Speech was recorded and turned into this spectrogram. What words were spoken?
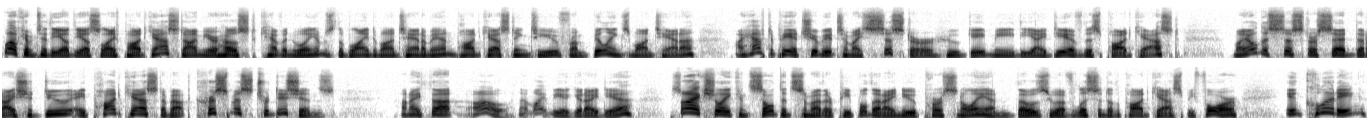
Welcome to the LDS Life Podcast. I'm your host, Kevin Williams, the Blind Montana Man, podcasting to you from Billings, Montana. I have to pay a tribute to my sister who gave me the idea of this podcast. My oldest sister said that I should do a podcast about Christmas traditions and I thought, oh, that might be a good idea. So I actually consulted some other people that I knew personally and those who have listened to the podcast before, including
